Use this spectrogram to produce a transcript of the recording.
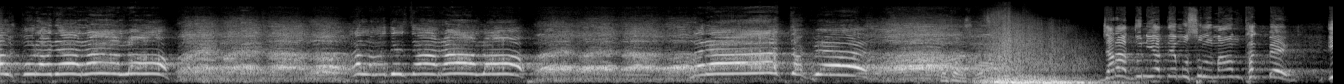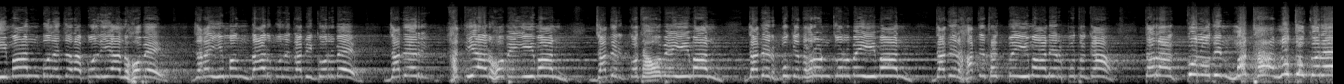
আল কোরআনের আলো আল মুসলমান থাকবে ইমান বলে যারা বলিয়ান হবে, যারা ইমানদার বলে দাবি করবে, যাদের হাতিয়ার হবে ইমান যাদের কথা হবে ইমান যাদের বুকে ধারণ করবে ইমান যাদের হাতে থাকবে ইমানের পতাকা, তারা কোনোদিন মাথা নত করে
